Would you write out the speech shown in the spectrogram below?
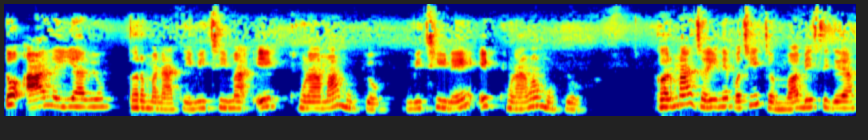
તો આ લઈ આવ્યો. ધર્મનાથે વીછીમાં એક ખૂણામાં મૂક્યો. વીછીને એક ખૂણામાં મૂક્યો. ઘરમાં જઈને પછી જમવા બેસી ગયા.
